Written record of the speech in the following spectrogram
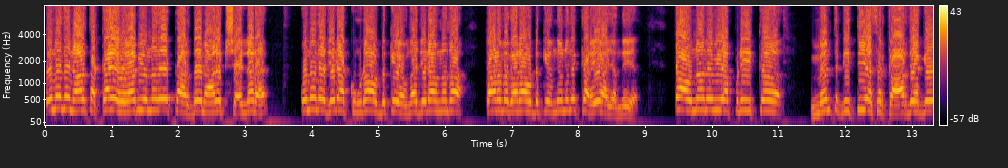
ਉਹਨਾਂ ਦੇ ਨਾਲ ਧੱਕਾ ਇਹ ਹੋਇਆ ਵੀ ਉਹਨਾਂ ਦੇ ਘਰ ਦੇ ਨਾਲ ਇੱਕ ਸ਼ੈਲਰ ਹੈ। ਉਹਨਾਂ ਦਾ ਜਿਹੜਾ ਕੂੜਾ ਉੱਡ ਕੇ ਆਉਂਦਾ, ਜਿਹੜਾ ਉਹਨਾਂ ਦਾ ਕਣ ਵਗੈਰਾ ਉੱਡ ਕੇ ਆਉਂਦੇ, ਉਹਨਾਂ ਦੇ ਘਰੇ ਆ ਜਾਂਦੇ ਆ। ਤਾਂ ਉਹਨਾਂ ਨੇ ਵੀ ਆਪਣੀ ਇੱਕ ਮਿਹਨਤ ਕੀਤੀ ਹੈ ਸਰਕਾਰ ਦੇ ਅੱਗੇ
